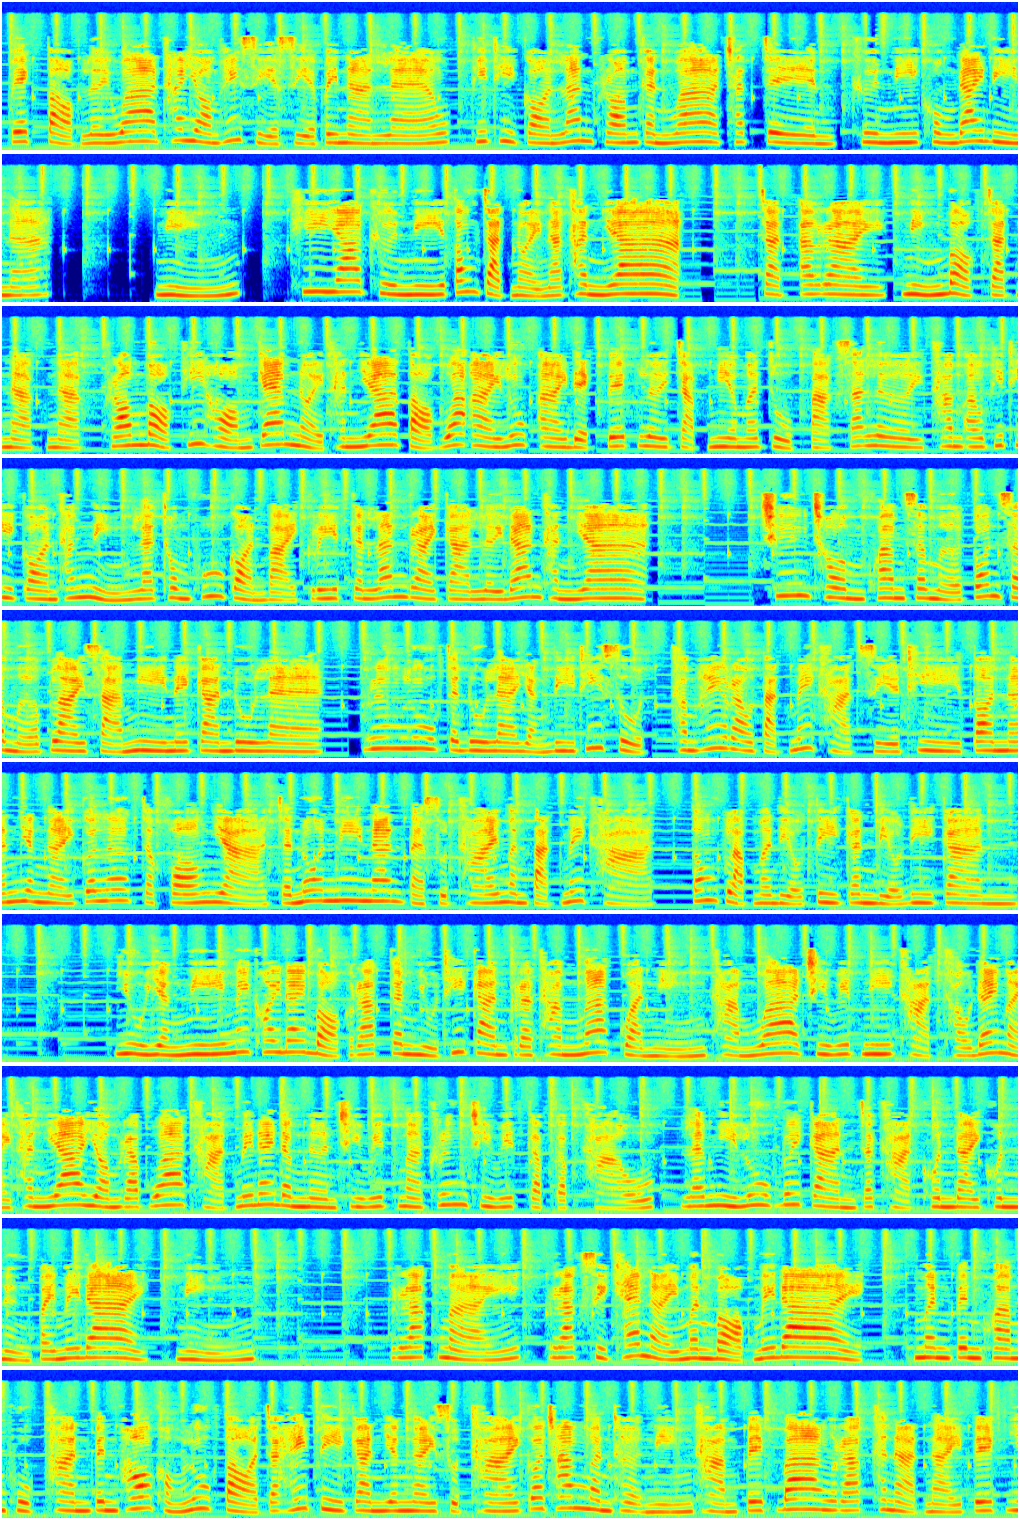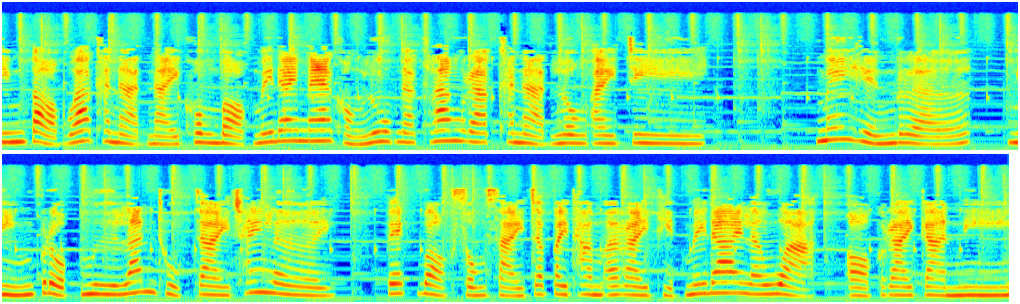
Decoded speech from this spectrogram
เป็กตอบเลยว่าถ้ายอมให้เสียเสียไปนานแล้ว พิธีกรลั่นพร้อมกันว่าชัดเจน คืนนี้คงได้ดีนะ หนิง ที่ย่าคืนนี้ต้องจัดหน่อยนะทัญญาจัดอะไร หนิงบอกจัดหนักหนักๆพร้อมบอกที่หอมแก้มหน่อยทัญญาตอบว่าอายลูกอายเด็กเป๊กเลยจับเมียมาจูบปากซะเลยทำเอาพิธีกรทั้งหนิงและชมพู่ก่อนบ่ายกรีดกันลั่นรายการเลยด้านทัญญาชื่นชมความเสมอต้นเสมอปลายสามีในการดูแล เรื่องลูกจะดูแลอย่างดีที่สุดทำให้เราตัดไม่ขาดเสียที ตอนนั้นยังไงก็เลิกจะฟ้องหย่าจะโน่นนี่นั่น แต่สุดท้ายมันตัดไม่ขาด ต้องกลับมาเดี๋ยวตีกันเดี๋ยวดีกัน อยู่อย่างนี้ไม่ค่อยได้บอกรักกันอยู่ที่การกระทำมากกว่าหนิง ถามว่าชีวิตนี้ขาดเขาได้ไหมทัญญายอมรับว่าขาดไม่ได้ดำเนินชีวิตมาครึ่งชีวิตกับกับเขา และมีลูกด้วยกันจะขาดคนใดคนหนึ่งไปไม่ได้ หนิง รักไหม รักสิแค่ไหนมันบอกไม่ได้ มันเป็นความผูกพันเป็นพ่อของลูกต่อจะให้ตีกันยังไงสุดท้ายก็ช่างมันเถอะหนิงถามเป็กบ้าง รักขนาดไหนเป็กยิ้มตอบว่าขนาดไหนคงบอกไม่ได้แม่ของลูกนะคลั่งรักขนาดลงไอจีไม่เห็นเหรอ หนิงปรบมือลั่นถูกใจใช่เลย เป็กบอกสงสัยจะไปทำอะไรผิดไม่ได้แล้วว่ะออกรายการนี้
